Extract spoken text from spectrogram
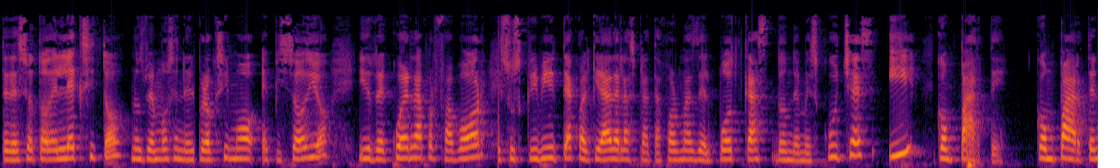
Te deseo todo el éxito. Nos vemos en el próximo episodio y recuerda, por favor, suscribirte a cualquiera de las plataformas del podcast donde me escuches y comparte comparte,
